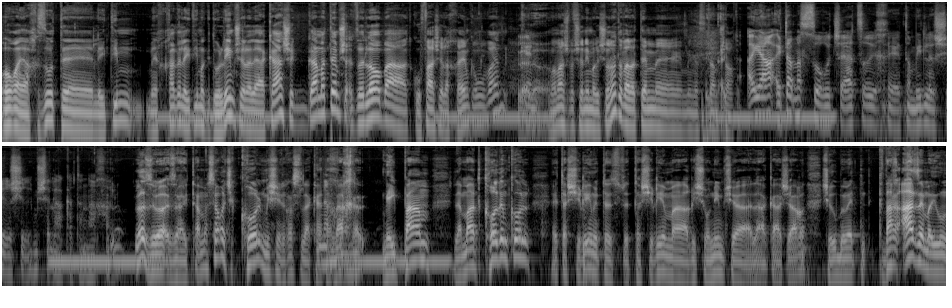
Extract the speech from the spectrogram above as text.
אור ההיאחזות, אה, לעיתים, אחד הלעיתים הגדולים של הלהקה, שגם אתם, ש- זה לא בתקופה שלכם כמובן, לא, כן. לא. ממש בשנים הראשונות, אבל אתם אה, מן הסתם שרתם. היה, הייתה מסורת שהיה צריך אה, תמיד לשיר שירים של להקת הנחל. לא, זה לא, זו הייתה מסורת שכל מי שנכנס ללהקת נכון. הנחל, אי פעם למד קודם כל את השירים, את, את השירים הראשונים שהלהקה שרה, שהיו באמת, כבר אז הם היו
